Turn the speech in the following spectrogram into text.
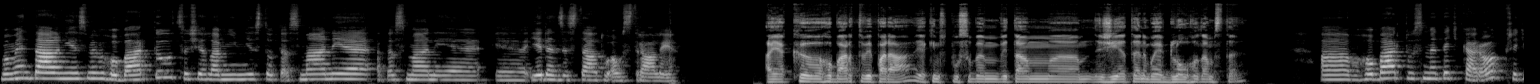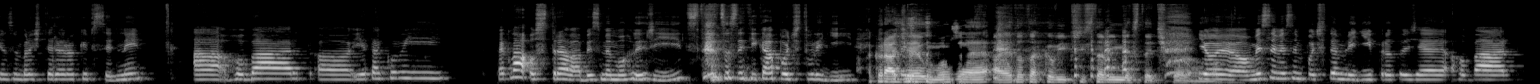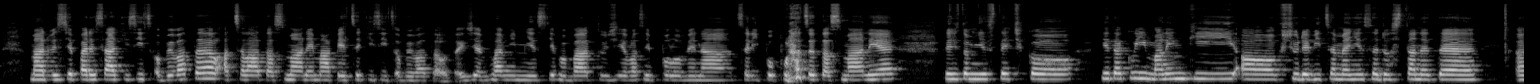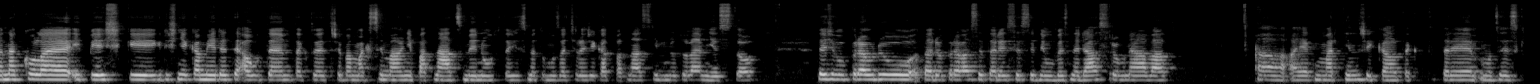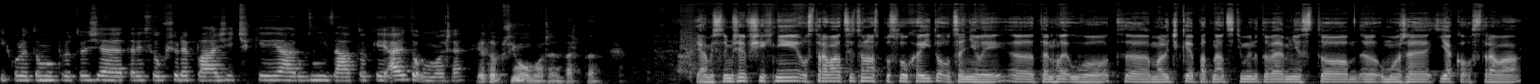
Momentálně jsme v Hobartu, což je hlavní město Tasmánie a Tasmánie je jeden ze států Austrálie. A jak Hobart vypadá? Jakým způsobem vy tam žijete nebo jak dlouho tam jste? A v Hobartu jsme teďka rok, předtím jsme byli čtyři roky v Sydney a Hobart uh, je takový, taková ostrava, bychom mohli říct, co se týká počtu lidí. Akorát, že je u moře a je to takový přístavní městečko. No. Jo, jo, my si myslím počtem lidí, protože Hobart má 250 tisíc obyvatel a celá Tasmánie má 500 tisíc obyvatel. Takže v hlavním městě Hobartu žije vlastně polovina celé populace Tasmánie. Takže to městečko je takový malinký, a všude víceméně se dostanete na kole i pěšky, když někam jedete autem, tak to je třeba maximálně 15 minut, takže jsme tomu začali říkat 15-minutové město. Takže opravdu ta doprava se tady se Sydney vůbec nedá srovnávat. A, a jak Martin říkal, tak to tady je moc hezký kvůli tomu, protože tady jsou všude plážičky a různé zátoky a je to u moře. Je to přímo u moře, tak tak. Já myslím, že všichni ostraváci, co nás poslouchají, to ocenili, eh, tenhle úvod. Eh, maličké 15-minutové město eh, u moře jako Ostrava,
